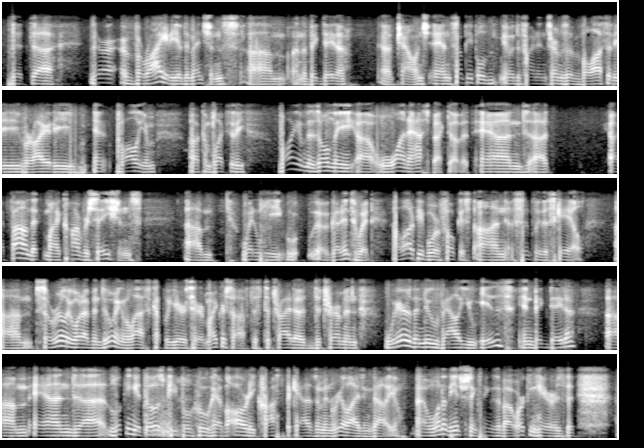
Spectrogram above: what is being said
that there are a variety of dimensions um, on the big data uh, challenge, and some people define it in terms of velocity, variety, eh, volume, uh, complexity. Volume is only uh, one aspect of it. And I found that my conversations, um, when we got into it, a lot of people were focused on simply the scale. Um, really what I've been doing in the last couple of years here at Microsoft is to try to determine where the new value is in big data, um, and uh, looking at those people who have already crossed the chasm in realizing value. Uh, one of the interesting things about working here is that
